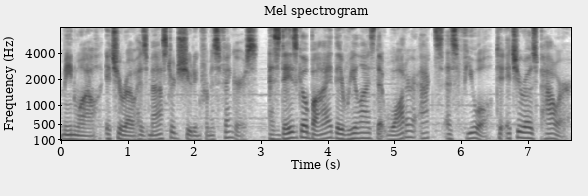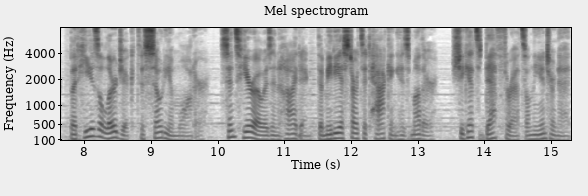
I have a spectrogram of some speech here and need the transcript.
Meanwhile, Ichiro has mastered shooting from his fingers. As days go by, they realize that water acts as fuel to Ichiro's power, but he is allergic to sodium water. Since Hiro is in hiding, the media starts attacking his mother. She gets death threats on the internet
